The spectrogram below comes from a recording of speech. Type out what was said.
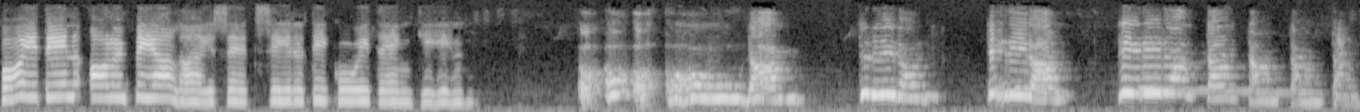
Voitin olympialaiset silti kuitenkin. Oh, oh, oh, oh, dam, dididam, dididam, dididam, dam, dam, dam, dam.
